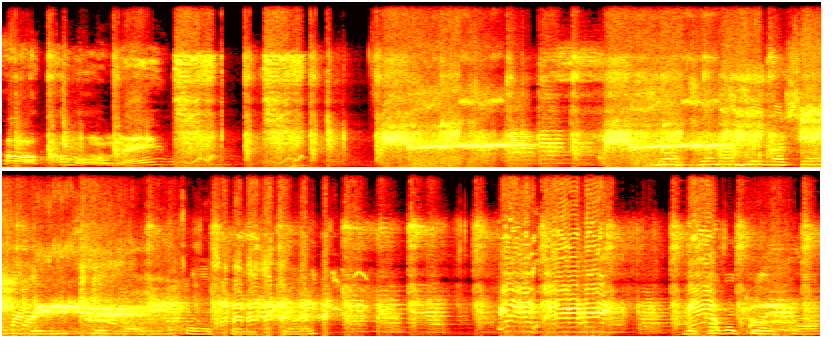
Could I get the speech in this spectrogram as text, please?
Oh, come on, man. Dobrze, nagrywa się, że nic nie zrobi, całe szczęście. Are you kidding me? Blokada kielka.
